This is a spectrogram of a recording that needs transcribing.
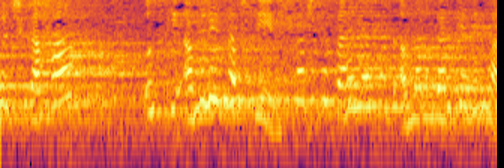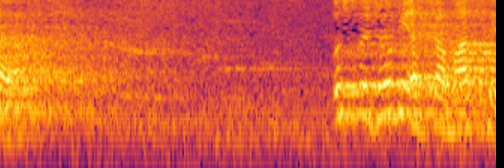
کچھ کہا، اس کی عملی تفصیل سب سے پہلے خود عمل کر کے دکھایا۔ اس میں جو بھی احکامات تھے،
